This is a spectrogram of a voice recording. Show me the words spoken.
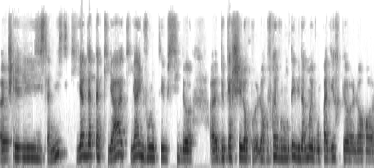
euh, chez les islamistes, qu'il y a de la qu'il y a une volonté aussi de, euh, de cacher leur, leur vraie volonté. Évidemment, ils vont pas dire que leur, euh,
